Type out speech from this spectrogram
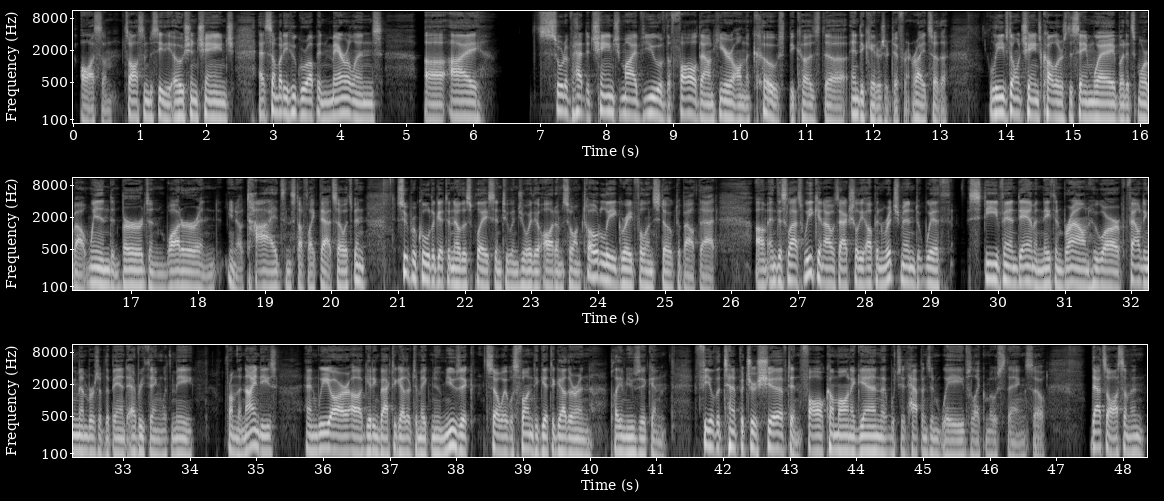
awesome. It's awesome to see the ocean change. As somebody who grew up in Maryland, uh, I sort of had to change my view of the fall down here on the coast because the indicators are different, right? So the leaves don't change colors the same way, but it's more about wind and birds and water and, you know, tides and stuff like that. So it's been super cool to get to know this place and to enjoy the autumn. So I'm totally grateful and stoked about that. Um, and this last weekend, I was actually up in Richmond with Steve Van Dam and Nathan Brown, who are founding members of the band Everything with me from the 90s and we are uh, getting back together to make new music. So it was fun to get together and play music and feel the temperature shift and fall come on again, which it happens in waves like most things. So that's awesome. And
